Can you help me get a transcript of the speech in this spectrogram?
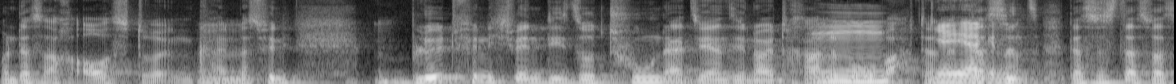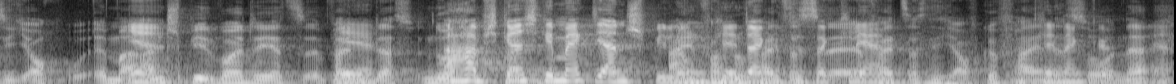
und das auch ausdrücken Mhm. können. Das finde ich blöd, finde ich, wenn die so tun, als wären sie neutrale. Mhm. Ja, ja, das, genau. das ist das, was ich auch immer Ja. anspielen wollte jetzt, weil Ja. das ah, habe ich gar nicht gemerkt, die Anspielung. Einfach Okay, nur, danke falls, fürs das, äh, Erklären. falls das nicht aufgefallen Okay, ist. So, ne?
